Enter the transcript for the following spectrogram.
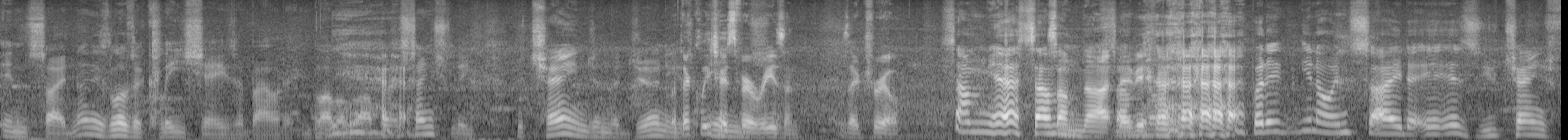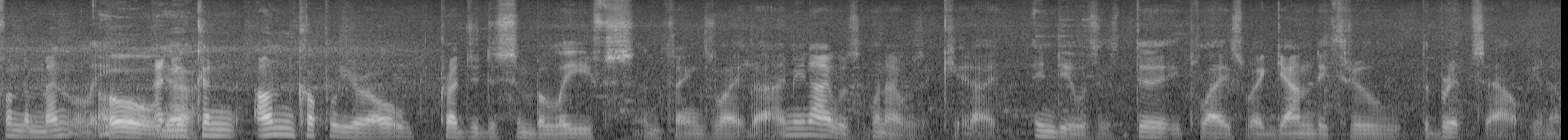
inside. Now there's loads of cliches about it, and blah blah blah. But essentially, the change and the journey. but they're is cliches for a reason. Is that true? Some yeah, some Some not, maybe. not. but it, you know, inside it is you change fundamentally, Oh, and yeah. you can uncouple your old prejudice and beliefs and things like that. I mean, I was when I was a kid, I, India was this dirty place where Gandhi threw the Brits out. You know.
